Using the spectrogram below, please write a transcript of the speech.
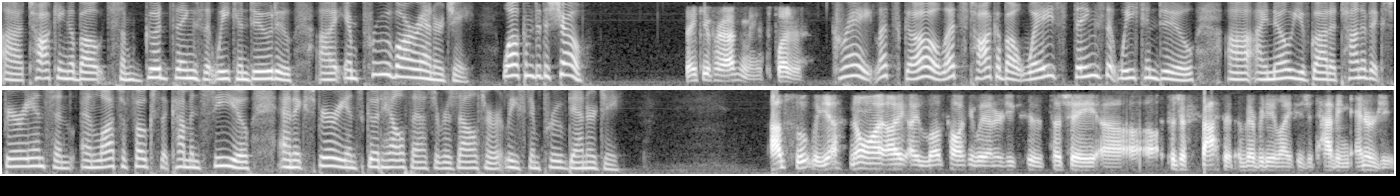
uh, talking about some good things that we can do to uh, improve our energy. Welcome to the show. Thank you for having me. It's a pleasure. Great. Let's go. Let's talk about ways, things that we can do. Uh, I know you've got a ton of experience and, and lots of folks that come and see you and experience good health as a result, or at least improved energy. Absolutely, yeah. No, I, I love talking about energy because it's such a uh, uh, such a facet of everyday life is just having energy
